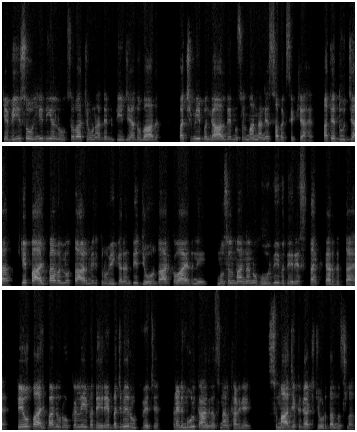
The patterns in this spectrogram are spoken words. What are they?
ਕਿ 2019 ਦੀਆਂ ਲੋਕ ਸਭਾ ਚੋਣਾਂ ਦੇ ਨਤੀਜਿਆਂ ਤੋਂ ਬਾਅਦ ਪੱਛਮੀ ਬੰਗਾਲ ਦੇ ਮੁਸਲਮਾਨਾਂ ਨੇ ਸਬਕ ਸਿੱਖਿਆ ਹੈ ਅਤੇ ਦੂਜਾ ਕਿ ਭਾਜਪਾ ਵੱਲੋਂ ਧਾਰਮਿਕ ਧਰੁਵੀਕਰਨ ਦੀ ਜ਼ੋਰਦਾਰ ਕਵਾਇਦ ਨੇ ਮੁਸਲਮਾਨਾਂ ਨੂੰ ਹੋਰ ਵੀ ਵਧੇਰੇ ਸਤਰਕ ਕਰ ਦਿੱਤਾ ਹੈ। ਤੇ ਉਹ ਭਾਜਪਾ ਨੂੰ ਰੋਕਣ ਲਈ ਵਧੇਰੇ ਬਜਵੇਂ ਰੂਪ ਵਿੱਚ ਤ੍ਰਿਣਮੂਲ ਕਾਂਗਰਸ ਨਾਲ ਖੜ ਗਏ। ਸਮਾਜਿਕ ਗੱਠਜੋੜ ਦਾ ਮਸਲਾ।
